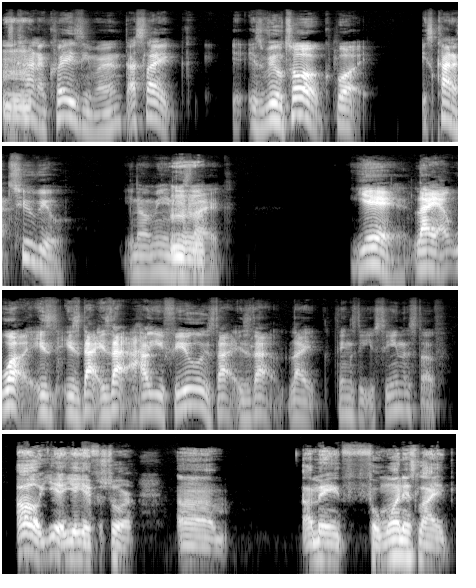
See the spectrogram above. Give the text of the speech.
It's Mhm. kind of crazy, man. That's like it's real talk, but it's kind of too real. You know what I mean? It's Mhm. like, yeah, like what is is that? Is that how you feel? Is that is that like things that you've seen and stuff? Oh yeah, yeah, yeah, for sure. Um, I mean, for one, it's like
